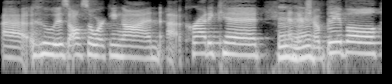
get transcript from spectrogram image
Uh, who is also working on uh, Karate Kid and their Mhm. show Babel.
